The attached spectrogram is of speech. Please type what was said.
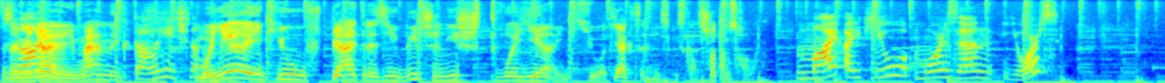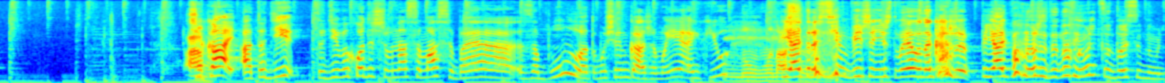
Заміняє іменник. Так, логічно. Моє IQ в 5 разів більше, ніж твоє IQ. От як це англійською сказати? Що там сховано? My IQ more than yours? А- Чекай, а тоді, тоді виходить, що вона сама себе забула, тому що він каже, моє IQ Ну, вона 5 себе- разів більше, ніж твоє, вона каже, 5 помножити на 0 це досі 0. Ну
